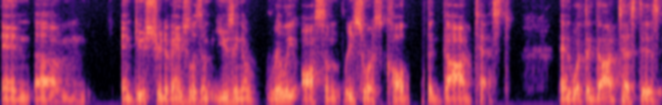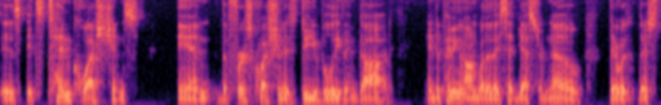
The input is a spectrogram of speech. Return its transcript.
and um, and do street evangelism using a really awesome resource called the God Test. And what the God Test is is it's ten questions, and the first question is, "Do you believe in God?" And depending on whether they said yes or no, there was there's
